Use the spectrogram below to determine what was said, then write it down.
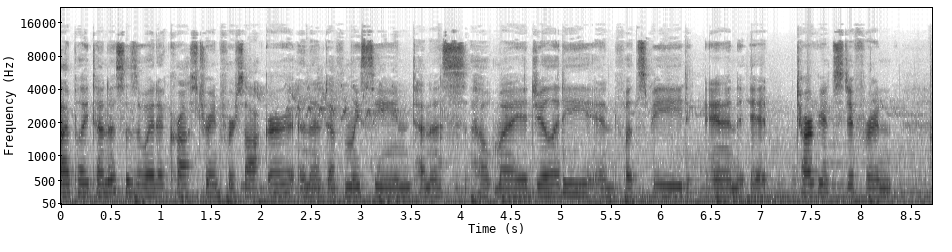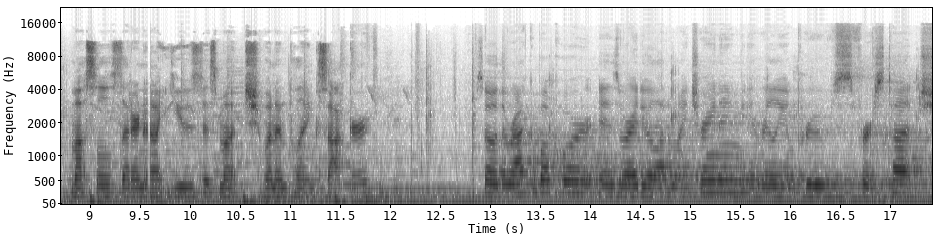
I play tennis as a way to cross train for soccer, and I've definitely seen tennis help my agility and foot speed, and it targets different muscles that are not used as much when I'm playing soccer. So, the racquetball court is where I do a lot of my training. It really improves first touch,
